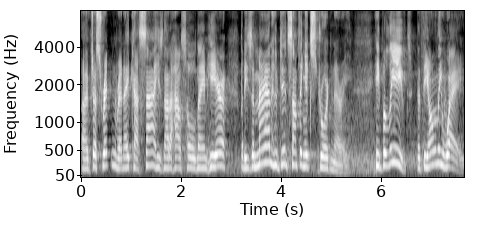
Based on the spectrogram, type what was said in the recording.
I've just written, René Cassin. He's not a household name here, but he's a man who did something extraordinary. He believed that the only way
